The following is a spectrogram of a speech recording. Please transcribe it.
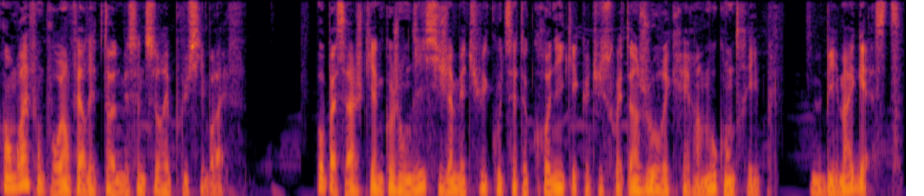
En bref, on pourrait en faire des tonnes, mais ce ne serait plus si bref. Au passage, Kian Kojandi, si jamais tu écoutes cette chronique et que tu souhaites un jour écrire un mot contre triple, be my guest.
